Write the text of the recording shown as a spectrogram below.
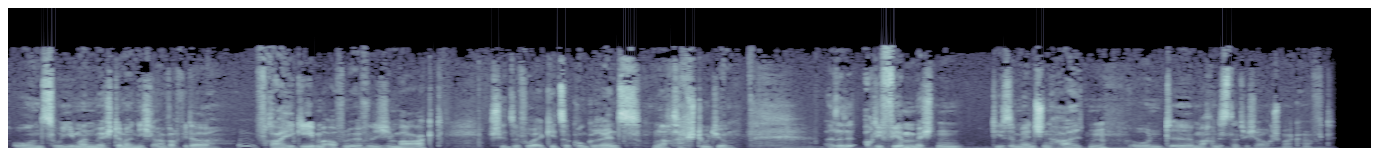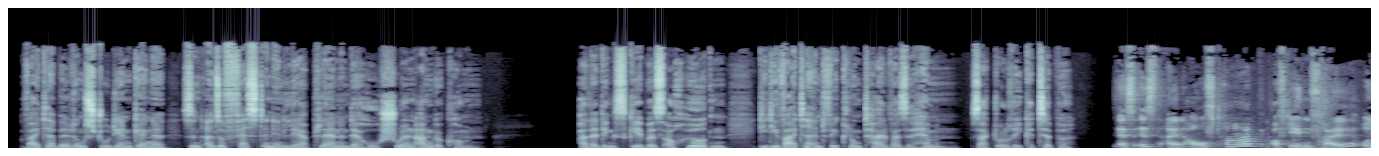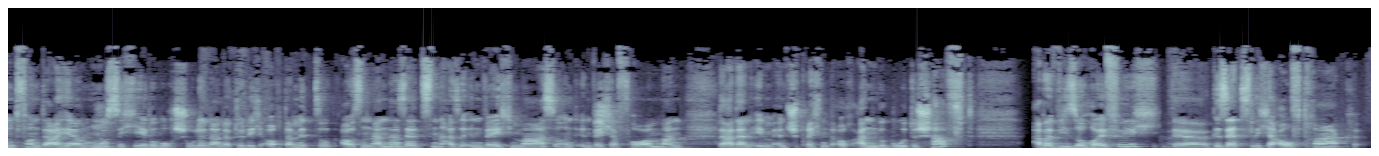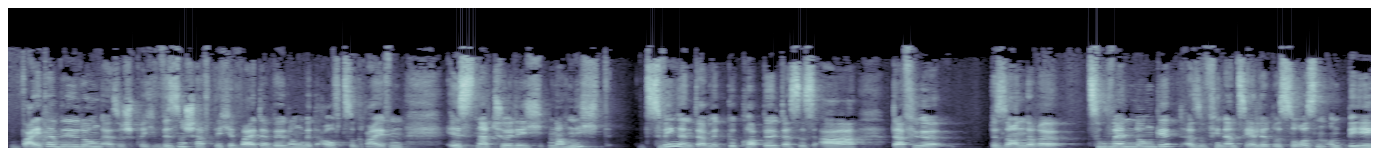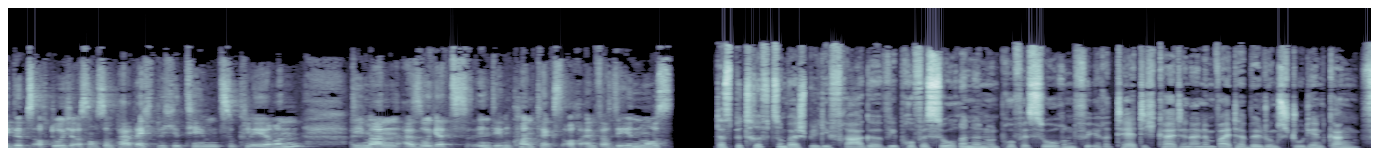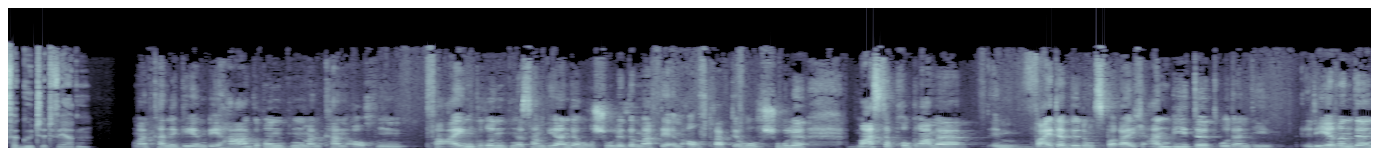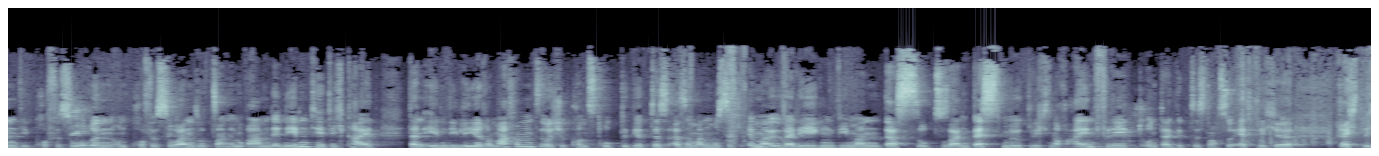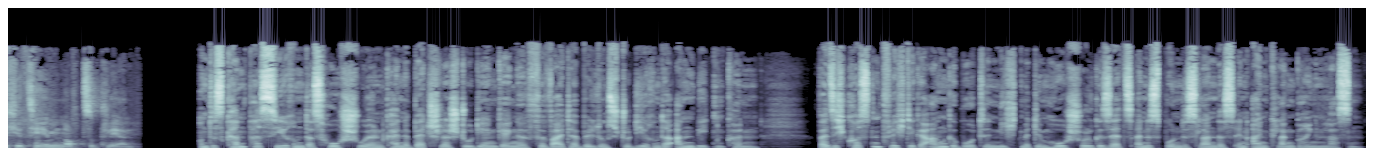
Und so jemand möchte man nicht einfach wieder freigeben auf dem öffentlichen Markt. Stellen Sie vor, er geht zur Konkurrenz nach dem Studium. Also auch die Firmen möchten diese Menschen halten und äh, machen das natürlich auch schmackhaft. Weiterbildungsstudiengänge sind also fest in den Lehrplänen der Hochschulen angekommen. Allerdings gäbe es auch Hürden, die die Weiterentwicklung teilweise hemmen, sagt Ulrike Tippe. Es ist ein Auftrag, auf jeden Fall. Und von daher muss sich jede Hochschule dann natürlich auch damit so auseinandersetzen, also in welchem Maße und in welcher Form man da dann eben entsprechend auch Angebote schafft. Aber wie so häufig, der gesetzliche Auftrag, Weiterbildung, also sprich wissenschaftliche Weiterbildung mit aufzugreifen, ist natürlich noch nicht zwingend damit gekoppelt, dass es A dafür besondere Zuwendungen gibt, also finanzielle Ressourcen und B gibt es auch durchaus noch so ein paar rechtliche Themen zu klären, die man also jetzt in dem Kontext auch einfach sehen muss. Das betrifft zum Beispiel die Frage, wie Professorinnen und Professoren für ihre Tätigkeit in einem Weiterbildungsstudiengang vergütet werden. Man kann eine GmbH gründen, man kann auch einen Verein gründen. Das haben wir an der Hochschule gemacht, der im Auftrag der Hochschule Masterprogramme im Weiterbildungsbereich anbietet, wo dann die Lehrenden, die Professorinnen und Professoren sozusagen im Rahmen der Nebentätigkeit dann eben die Lehre machen. Solche Konstrukte gibt es. Also man muss sich immer überlegen, wie man das sozusagen bestmöglich noch einpflegt. Und da gibt es noch so etliche rechtliche Themen noch zu klären. Und es kann passieren, dass Hochschulen keine Bachelorstudiengänge für Weiterbildungsstudierende anbieten können, weil sich kostenpflichtige Angebote nicht mit dem Hochschulgesetz eines Bundeslandes in Einklang bringen lassen.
